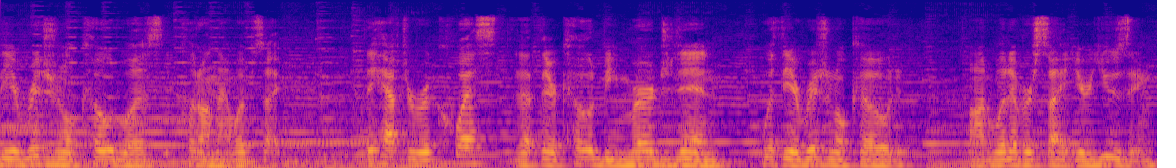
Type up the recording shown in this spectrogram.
the original code was put on that website. They have to request that their code be merged in with the original code on whatever site you're using.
